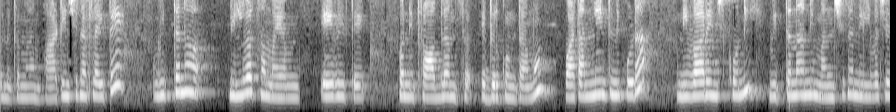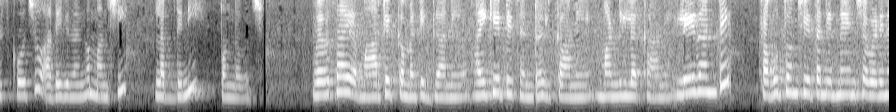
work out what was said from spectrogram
కనుక మనం పాటించినట్లయితే విత్తన నిల్వ సమయం ఏవైతే కొన్ని ప్రాబ్లమ్స్ ఎదుర్కొంటామో వాటన్నింటిని కూడా నివారించుకొని విత్తనాన్ని మంచిగా నిల్వ చేసుకోవచ్చు. అదేవిధంగా మంచి లబ్ధిని పొందవచ్చు. వ్యవసాయ మార్కెట్ కమిటీకి కానీ ఐకేపీ సెంట్రల్ కానీ మండీలకు కానీ లేదంటే ప్రభుత్వం చేత నిర్ణయించబడిన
